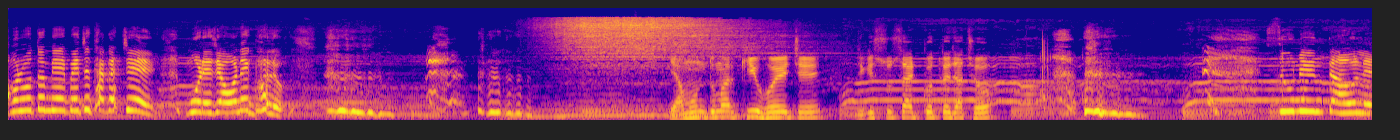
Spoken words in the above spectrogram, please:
আমার মতো মেয়ে বেঁচে থাকার চেয়ে মরে যাওয়া অনেক ভালো। এমন তোমার কি হয়েছে যে কি সুসাইড করতে যাচ্ছ? শুনেন তাহলে।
